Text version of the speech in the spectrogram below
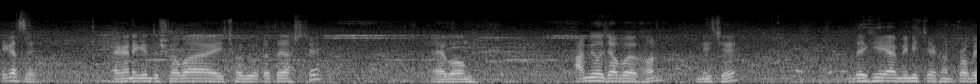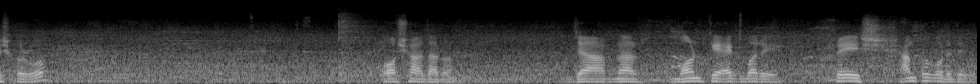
ঠিক আছে? এখানে কিন্তু সবাই ছবি ওঠাতে আসছে এবং আমিও যাব এখন নিচে। দেখি আমি নিচে এখন প্রবেশ করব। অসাধারণ। যা আপনার মনকে একবারে ফ্রেশ, শান্ত করে দেবে।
